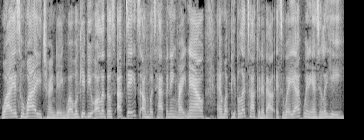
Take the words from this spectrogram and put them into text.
Why is Hawaii trending? Well, we'll give you all of those updates on what's happening right now and what people are talking about. It's Way Up with Angela Yee.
